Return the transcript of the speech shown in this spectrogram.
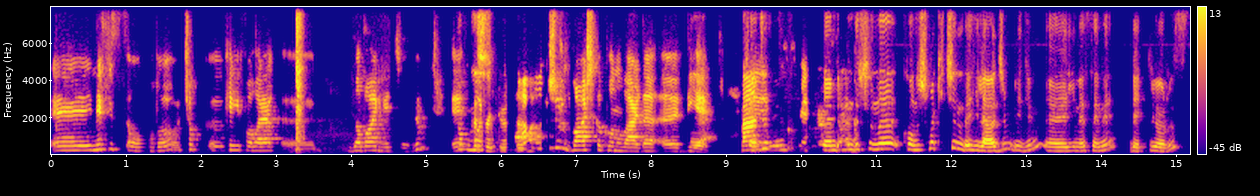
E, nefis oldu. Çok e, keyif alarak e, zaman geçirdim. E, Çok umarım teşekkür ederim. Daha konuşuruz başka konularda e, diye. Bence Çemberin dışını konuşmak için de Hilal'cim bir gün e, yine seni bekliyoruz.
